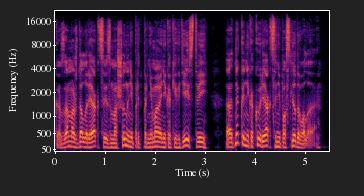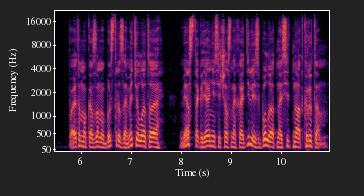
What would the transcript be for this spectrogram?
Казама ждал реакции из машины, не предпринимая никаких действий, однако никакой реакции не последовало. Поэтому Казама быстро заметил это. Место, где они сейчас находились, было относительно открытым.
